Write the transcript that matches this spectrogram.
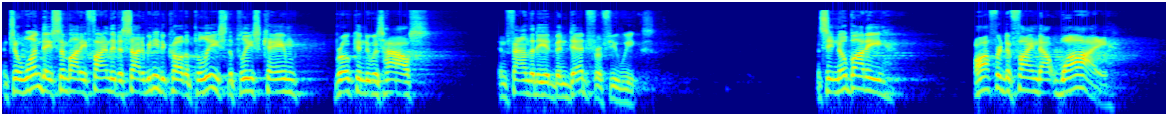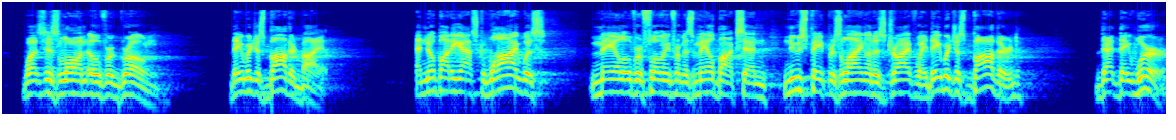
Until one day somebody finally decided we need to call the police. The police came, broke into his house, and found that he had been dead for a few weeks. And see, nobody offered to find out why was his lawn overgrown. They were just bothered by it. And nobody asked why was mail overflowing from his mailbox and newspapers lying on his driveway. They were just bothered that they were.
